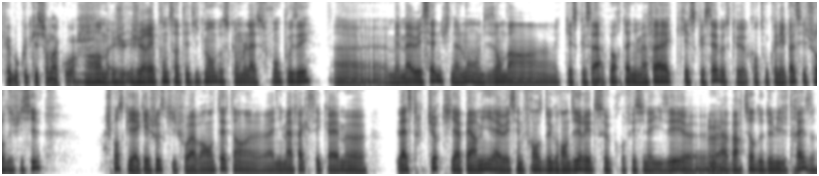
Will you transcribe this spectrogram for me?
Fait beaucoup de questions d'un coup. Hein. je, je, vais répondre synthétiquement parce qu'on me l'a souvent posé. Euh, même à ESN finalement en disant ben qu'est-ce que ça apporte AnimaFac, qu'est-ce que c'est? Parce que quand on connaît pas c'est toujours difficile. Je pense qu'il y a quelque chose qu'il faut avoir en tête. Hein. Euh, AnimaFac c'est quand même euh, la structure qui a permis à ESN France de grandir et de se professionnaliser mmh. à partir de 2013.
